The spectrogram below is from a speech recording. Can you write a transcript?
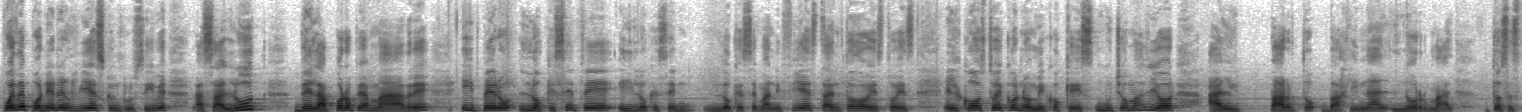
puede poner en riesgo inclusive la salud de la propia madre, y, pero lo que se ve y lo que se, lo que se manifiesta en todo esto es el costo económico que es mucho mayor al parto vaginal normal. Entonces,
